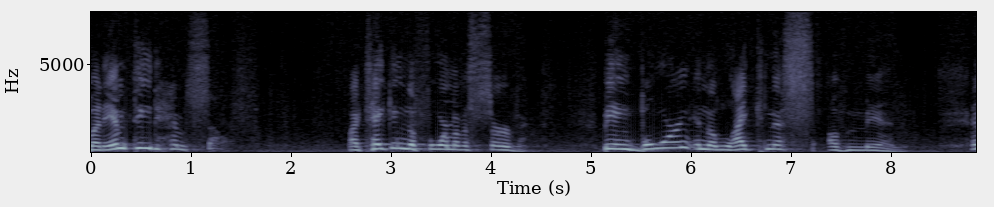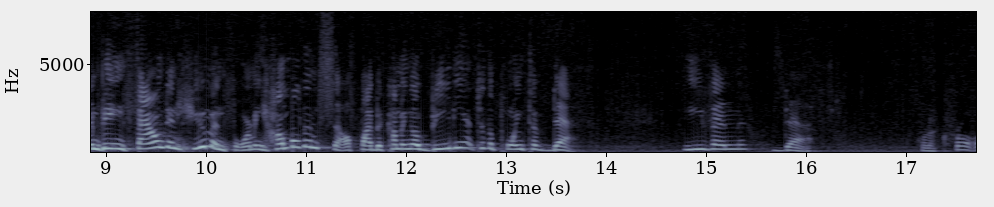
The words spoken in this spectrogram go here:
but emptied himself by taking the form of a servant, being born in the likeness of men. And being found in human form, he humbled himself by becoming obedient to the point of death, even death on a cross.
